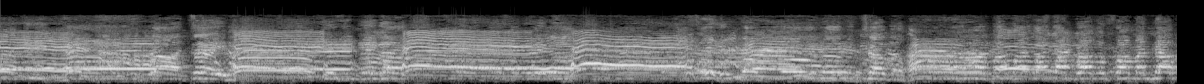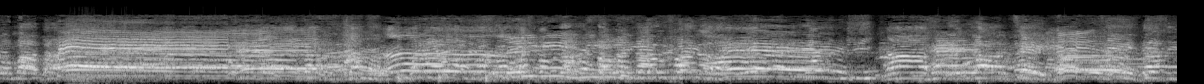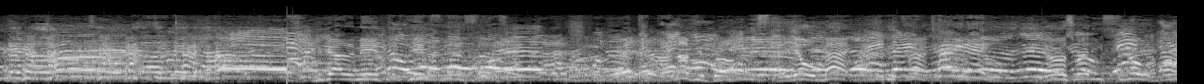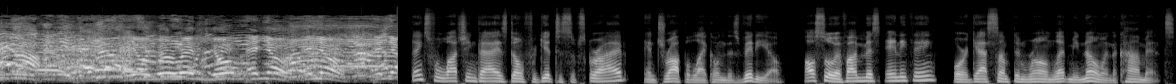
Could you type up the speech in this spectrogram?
Dante. Dizzy nigga. From another mother. You got a man to the pen on this one. I love you, bro. Hey, yo, Mac. Mac. Yours ready? Snow. Hey, yo, you're ready, yo. Hey, yo. Hey, yo. Hey, yo. Thanks for watching guys, don't forget to subscribe and drop a like on this video. Also, if I missed anything or got something wrong, let me know in the comments.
